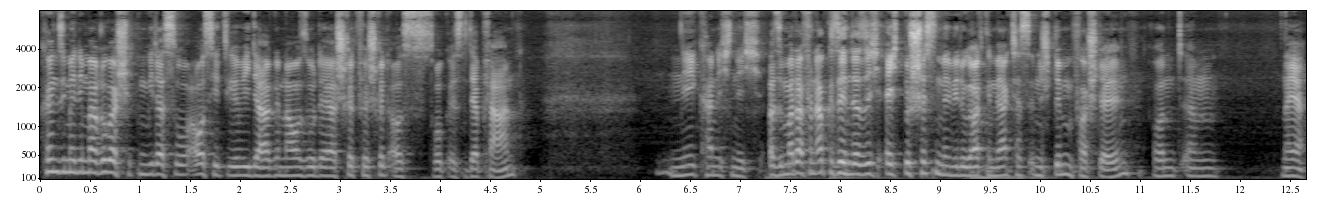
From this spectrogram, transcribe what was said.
können Sie mir den mal rüberschicken, wie das so aussieht, wie da genau so der Schritt-für-Schritt-Ausdruck ist, der Plan? Nee, kann ich nicht. Also mal davon abgesehen, dass ich echt beschissen bin, wie du gerade gemerkt hast, in Stimmen verstellen. Und ähm, naja,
